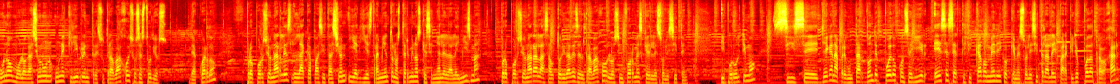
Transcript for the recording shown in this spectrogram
una homologación, un, equilibrio entre su trabajo y sus estudios. ¿De acuerdo? Proporcionarles la capacitación y adiestramiento en los términos que señale la ley misma, proporcionar a las autoridades del trabajo los informes que les soliciten y por último, si se llegan a preguntar dónde puedo conseguir ese certificado médico que me solicita la ley para que yo pueda trabajar,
